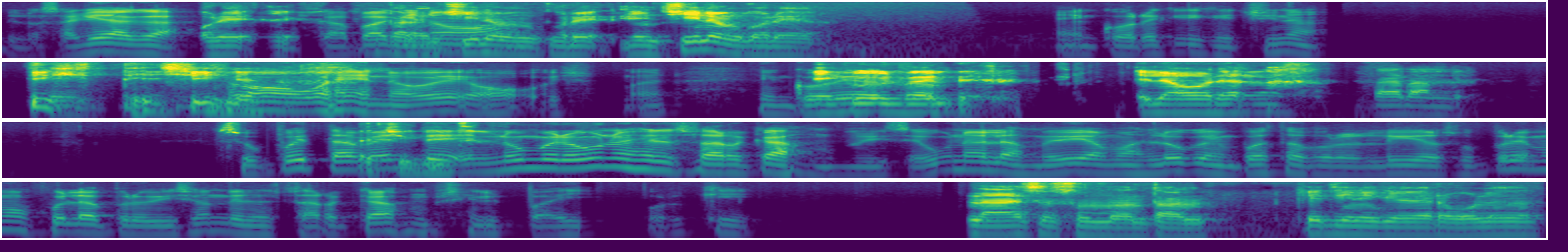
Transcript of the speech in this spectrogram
Lo saqué de acá. En, China, en, Corea, ¿En China o en Corea? ¿En Corea qué dije? ¿China? Dijiste China. No, bueno, veo. en Corea. El ahora. Está grande. Supuestamente el número uno es el sarcasmo, dice. Una de las medidas más locas impuestas por el líder supremo fue la prohibición del sarcasmo en el país. ¿Por qué? Nada, eso es un montón. ¿Qué tiene que ver, boludo?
